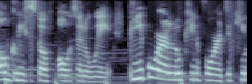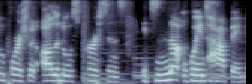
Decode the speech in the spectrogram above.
ugly stuff out of the way. People are looking forward to KinnPorsche with all of those persons. It's not going to happen.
